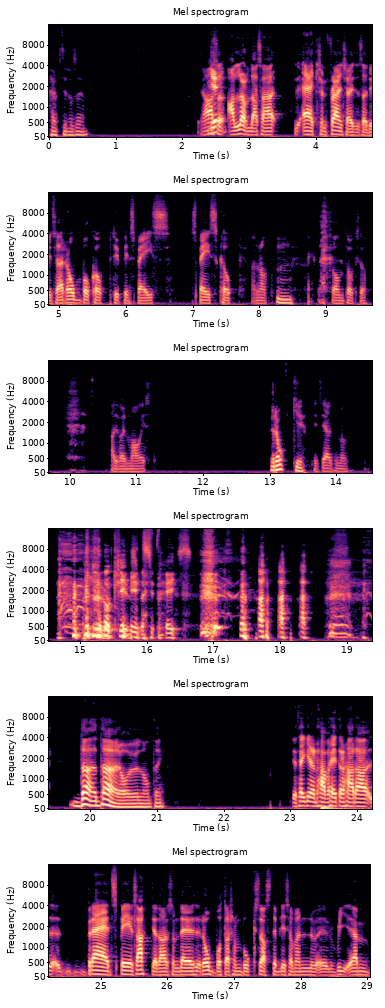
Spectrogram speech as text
häftigt att se. Ja, alltså, Yeah. alla de där så här action-franchises hade ju så här Robocop typ in space, Space Cop eller något. Sånt också. Hade varit magiskt. Rocky. Finns jävligt många. Rocky in space. Där, där har vi väl någonting. Jag tänker den här, vad heter den här äh, brädspelsaktiga där som det är robotar som boxas. Det blir som en, re, en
